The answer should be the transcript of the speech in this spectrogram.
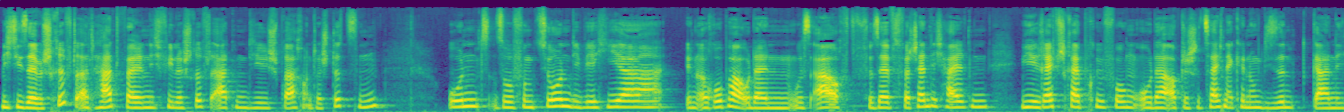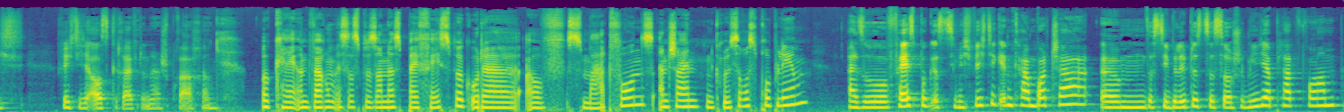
nicht dieselbe Schriftart hat, weil nicht viele Schriftarten die Sprache unterstützen. Und so Funktionen, die wir hier in Europa oder in den USA auch für selbstverständlich halten, wie Rechtschreibprüfung oder optische Zeichenerkennung, die sind gar nicht richtig ausgereift in der Sprache. Okay, und warum ist es besonders bei Facebook oder auf Smartphones anscheinend ein größeres Problem? Also Facebook ist ziemlich wichtig in Kambodscha. Ähm, das ist die beliebteste Social-Media-Plattform.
